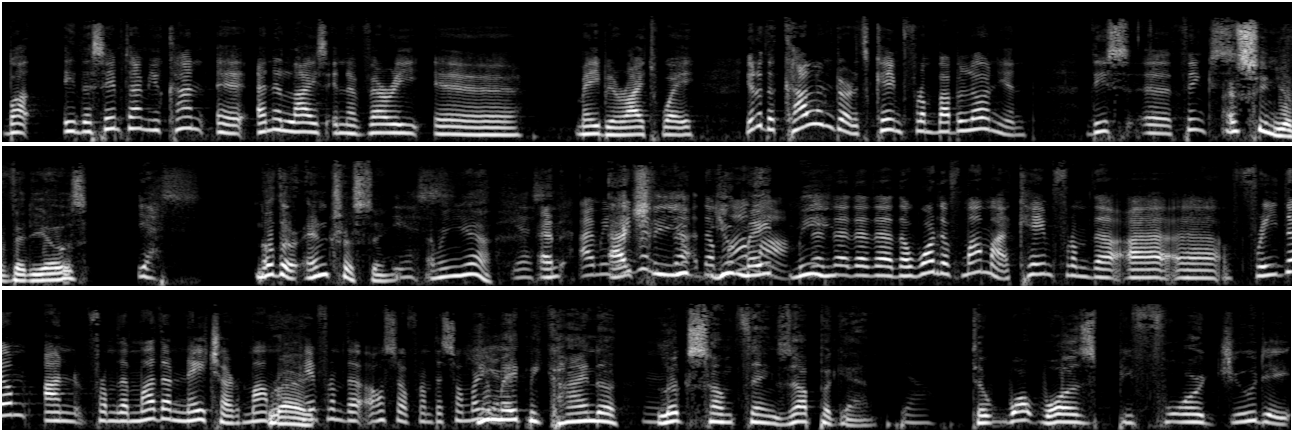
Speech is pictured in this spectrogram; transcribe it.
but at the same time you can uh, analyze in a very uh, maybe right way you know the calendar it came from babylonian these uh, things I've seen your videos. yes No, they're interesting. yes I mean, yeah. yes And i mean actually, even you, the, the you mama, made me. the, the, the, the word of mama came from the uh, uh, freedom and from the mother nature mama Right. came from the also from the Sumerian you made me kind of Hmm. look some things up again yeah to what was before Juda-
